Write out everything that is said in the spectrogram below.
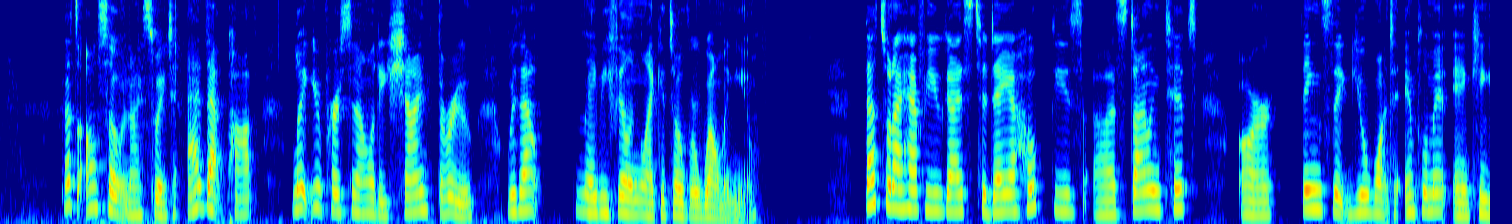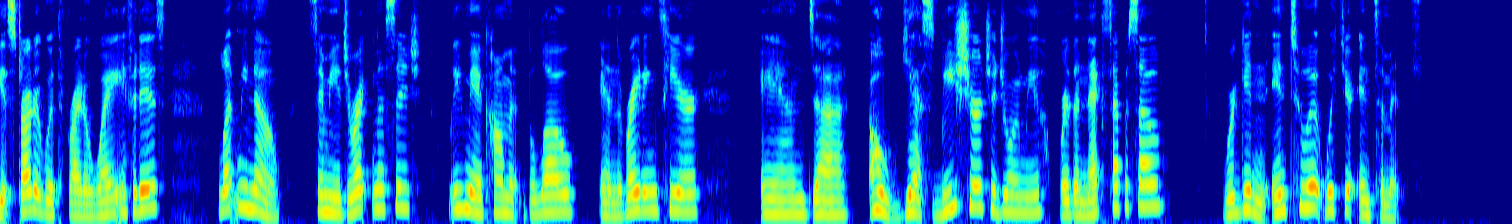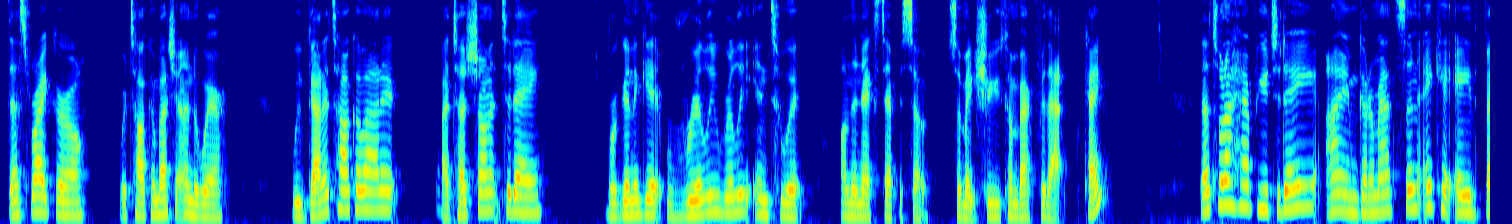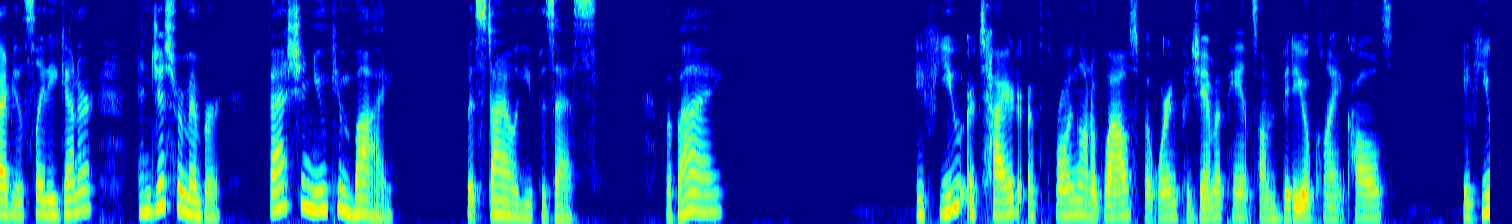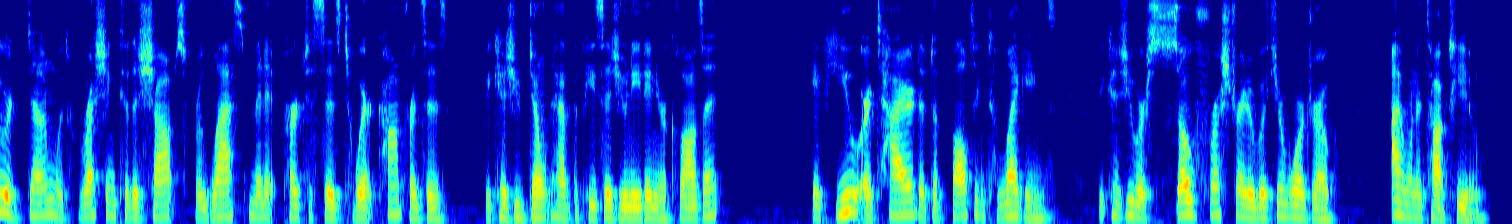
That's also a nice way to add that pop, let your personality shine through without maybe feeling like it's overwhelming you. That's what I have for you guys today. I hope these uh, styling tips are things that you'll want to implement and can get started with right away. If it is, let me know. Send me a direct message, leave me a comment below in the ratings here, and uh, Oh, yes, be sure to join me for the next episode. We're getting into it with your intimates. That's right, girl. We're talking about your underwear. We've got to talk about it. I touched on it today. We're going to get really, really into it on the next episode. So make sure you come back for that, okay? That's what I have for you today. I am Gunnar Matheson, aka the Fabulous Lady Gunner. And just remember fashion you can buy, but style you possess. Bye bye. If you are tired of throwing on a blouse but wearing pajama pants on video client calls, if you are done with rushing to the shops for last minute purchases to wear at conferences because you don't have the pieces you need in your closet, if you are tired of defaulting to leggings because you are so frustrated with your wardrobe, I want to talk to you.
